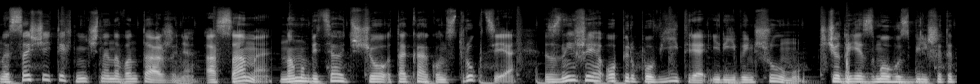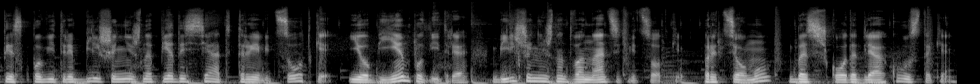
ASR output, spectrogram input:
несе ще й технічне навантаження. А саме нам обіцяють, що така конструкція знижує опір повітря і рівень шуму, що дає змогу збільшити тиск повітря більше ніж на 53% і об'єм повітря більше ніж на 12%. При цьому без шкоди для акустики.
